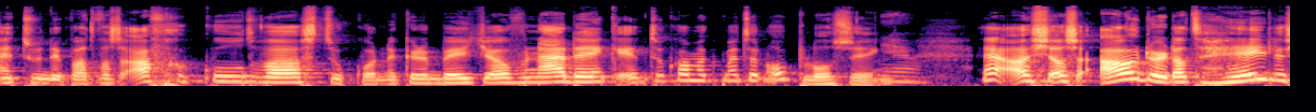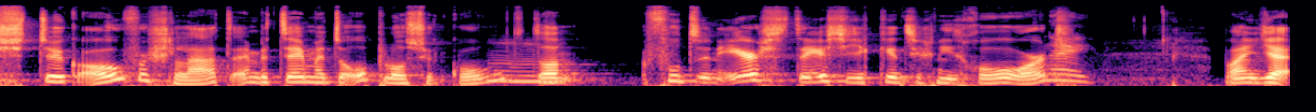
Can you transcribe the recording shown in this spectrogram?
en toen ik wat was afgekoeld was, toen kon ik er een beetje over nadenken en toen kwam ik met een oplossing. Ja. Ja, als je als ouder dat hele stuk overslaat en meteen met de oplossing komt, Mhm. dan voelt ten eerste, ten eerste je kind zich niet gehoord. Nee, Want, je,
